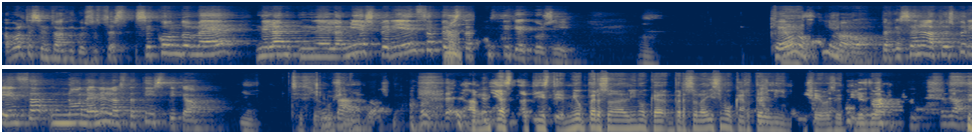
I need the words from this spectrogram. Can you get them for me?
a volte sento anche questo, cioè, secondo me, nella, nella, mia esperienza, per statistiche è così. Mm. Che è uno eh. stimolo, perché se è nella tua esperienza non è nella statistica. Mm. Sì, sì. La mia statistica, il mio personalissimo cartellino, dicevo, se ti esatto, esatto.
